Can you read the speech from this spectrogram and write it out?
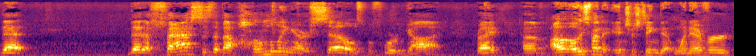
that that a fast is about humbling ourselves before God. Right? Um, I always find it interesting that whenever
